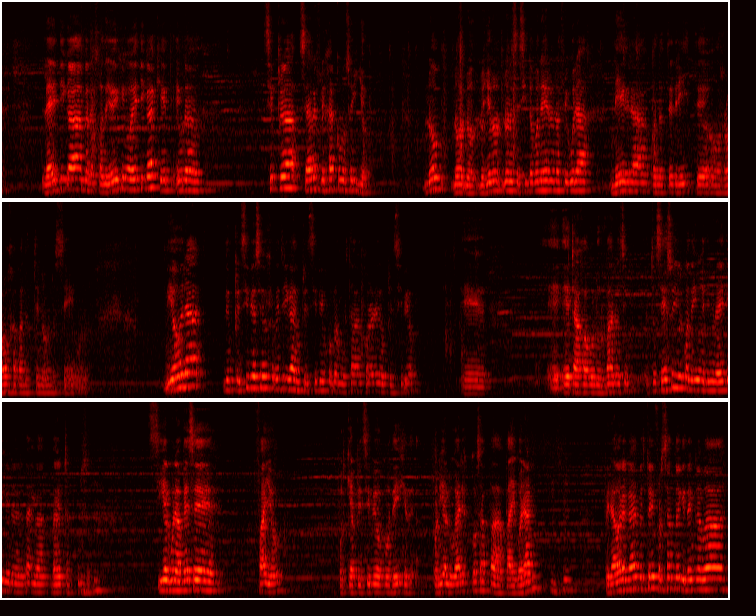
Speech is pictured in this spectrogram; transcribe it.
la ética, cuando yo digo ética, que es una... Siempre va, se va a reflejar como soy yo. No, no, no, yo no, no necesito poner una figura negra cuando esté triste o roja cuando esté, no, no sé. Mi obra de un principio ha sido geométrica, de un principio me han gustado los colores, de un principio eh, he, trabajado con lo urbano, sí. Entonces eso yo cuando digo que tiene una ética y una verdad y va, va en el transcurso. Sí, algunas veces fallo, porque al principio, como te dije, ponía lugares, cosas para decorar, pero ahora cada vez me estoy esforzando de que tenga más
